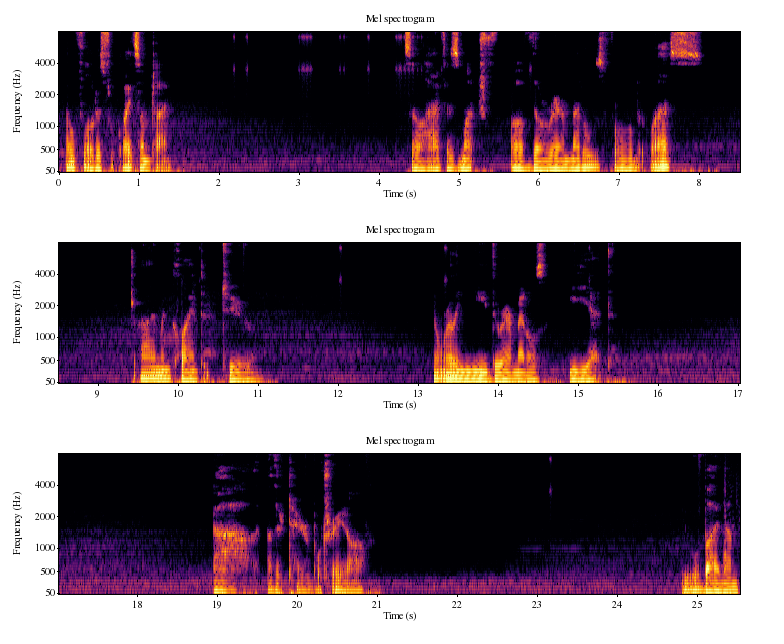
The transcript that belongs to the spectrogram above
That'll float us for quite some time. Sell half as much of the rare metals for a little bit less. Which I'm inclined to do. Don't really need the rare metals yet. Ah, another terrible trade-off. We will buy them.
